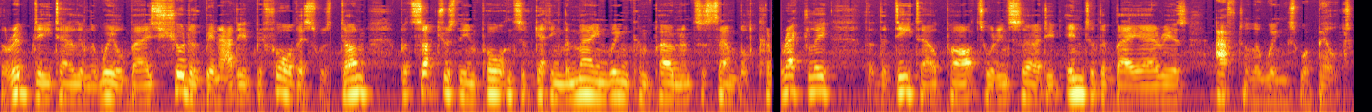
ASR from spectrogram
The rib detail in the wheel bays should have been added before this was done, but such was the importance of getting the main wing components assembled correctly that the detail parts were inserted into the bay areas after the wings were built.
